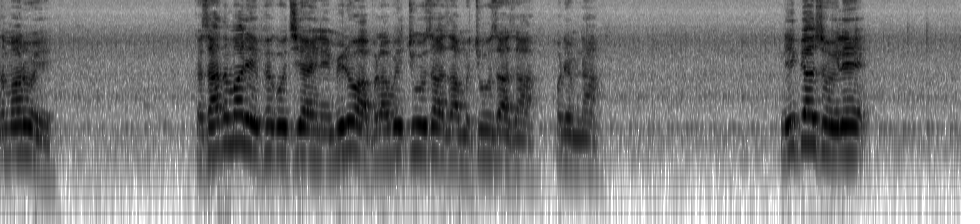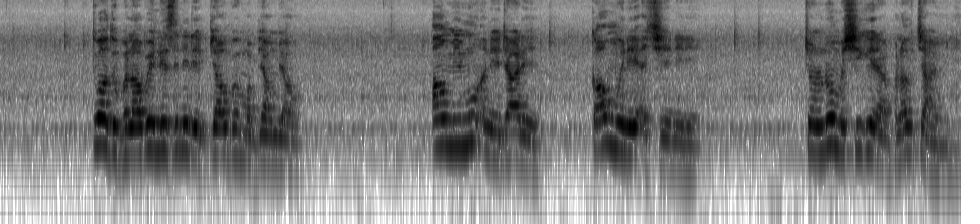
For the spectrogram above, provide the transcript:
သမားတို့ရေကစားသမားတွေဖက်ကိုကြည့်ရရင်လေမင်းတို့ကဘယ်လောက်ပဲစူးစမ်းစားမစူးစမ်းစားဟုတ်တယ်မလားနေပြဆိုရင်လေ သူ့အတူဘယ်လောက်ပဲနေစနစ်တွေပြောင်းပဲမပြောင်းပြောင်းအောင်မြင်မှုအနေထားတွေကောင်းမွန်တဲ့အခြေအနေတွေကျွန်တော်တို့မရှိခဲ့တာဘယ်လောက်ကြာပြီလဲ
